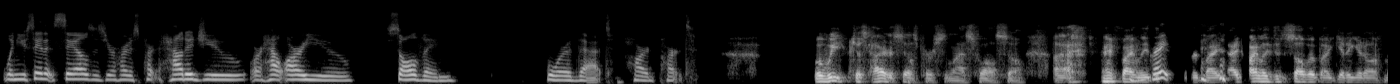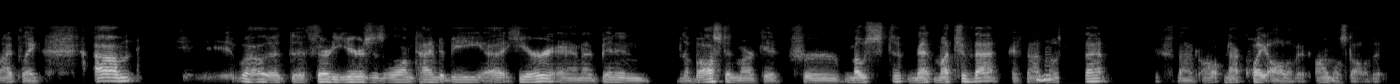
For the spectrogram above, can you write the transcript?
when you say that sales is your hardest part, how did you or how are you solving for that hard part? Well, we just hired a salesperson last fall, so uh, I finally did Great. it by, I finally did solve it by getting it off my plate. Um, well, the, the 30 years is a long time to be uh, here, and I've been in the Boston market for most, met much of that, if not Mhm. most of that, if not all, not quite all of it, almost all of it.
